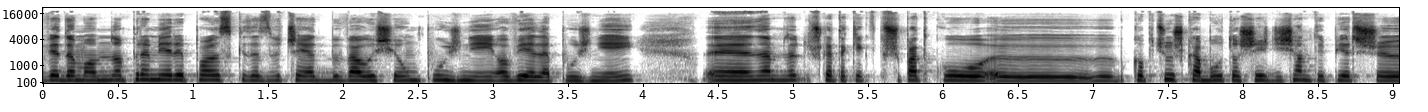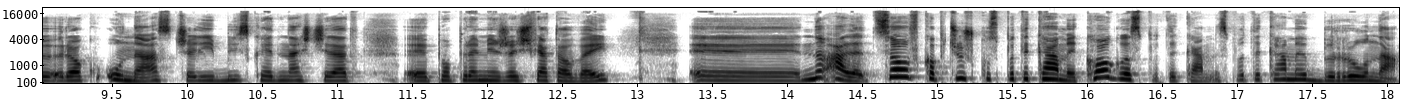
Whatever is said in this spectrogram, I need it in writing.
wiadomo, no premiery polskie zazwyczaj odbywały się później, o wiele później. Yy, na, przykład tak jak w przypadku yy, Kopciuszka był to 61 rok u nas, czyli blisko 11 lat po premierze światowej. No ale co w Kopciuszku spotykamy? Kogo spotykamy? Spotykamy Bruna.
